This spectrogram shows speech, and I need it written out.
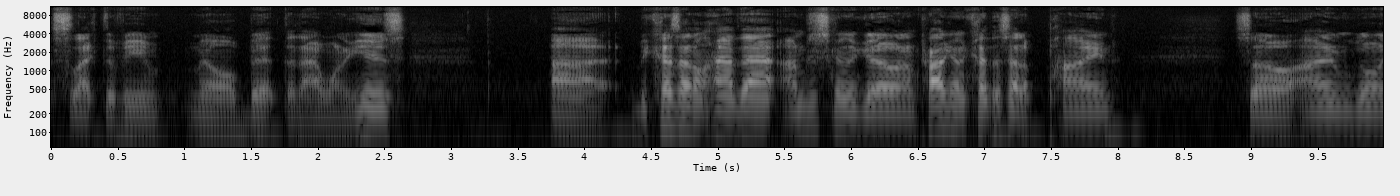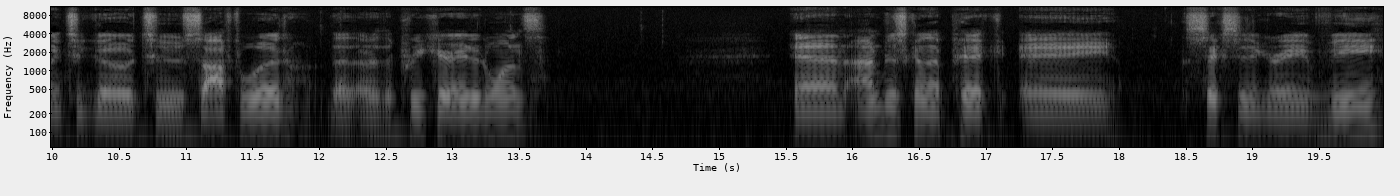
select the V-mill bit that I want to use. Uh, because I don't have that, I'm just going to go and I'm probably going to cut this out of pine. So I'm going to go to softwood, that are the pre-curated ones. And I'm just going to pick a 60 degree V.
